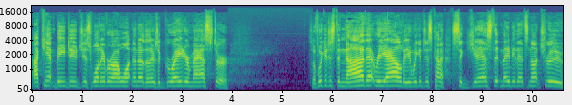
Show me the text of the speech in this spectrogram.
I can't be do just whatever I want. No, no, there's a greater master. So if we could just deny that reality and we can just kind of suggest that maybe that's not true,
